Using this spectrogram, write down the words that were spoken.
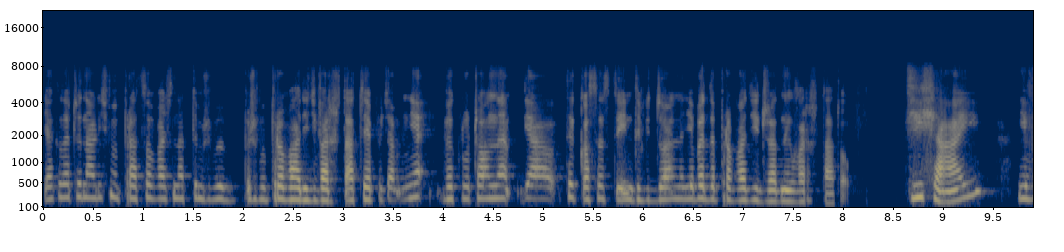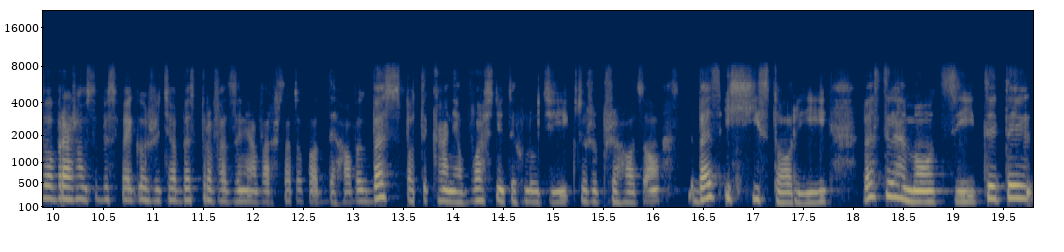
Jak zaczynaliśmy pracować nad tym, żeby, żeby prowadzić warsztaty, ja powiedziałam, nie, wykluczone, ja tylko sesje indywidualne, nie będę prowadzić żadnych warsztatów. Dzisiaj nie wyobrażam sobie swojego życia bez prowadzenia warsztatów oddechowych, bez spotykania właśnie tych ludzi, którzy przychodzą, bez ich historii, bez tych emocji, ty, ty,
